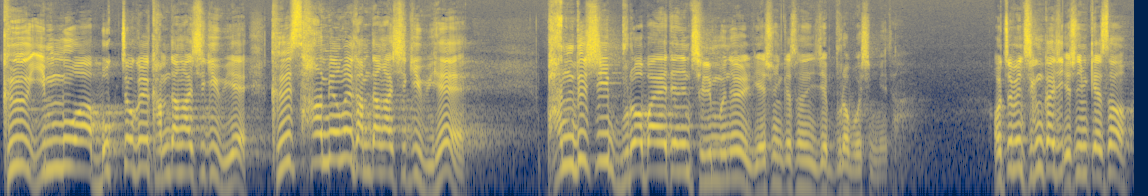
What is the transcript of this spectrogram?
그 임무와 목적을 감당하시기 위해 그 사명을 감당하시기 위해 반드시 물어봐야 되는 질문을 예수님께서는 이제 물어보십니다. 어쩌면 지금까지 예수님께서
